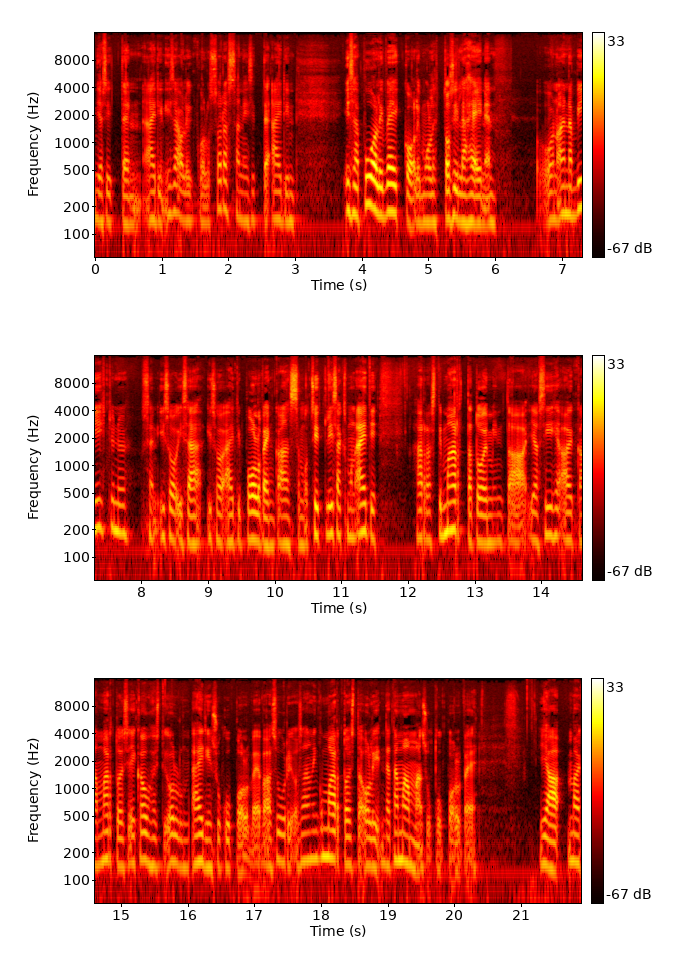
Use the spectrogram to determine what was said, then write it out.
ja sitten äidin isä oli kuollut sodassa, niin sitten äidin isä puoli Veikko oli mulle tosi läheinen. Olen aina viihtynyt sen iso isä, iso äiti polven kanssa, mutta sitten lisäksi mun äiti harrasti Martta-toimintaa ja siihen aikaan Martoissa ei kauheasti ollut äidin sukupolvea, vaan suuri osa niin kuin Martoista oli tätä mamman sukupolvea. Ja mä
